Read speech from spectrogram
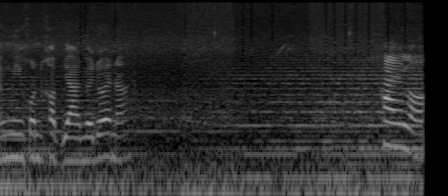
ยังมีคนขับยานไปด้วยนะ ใครเหรอ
